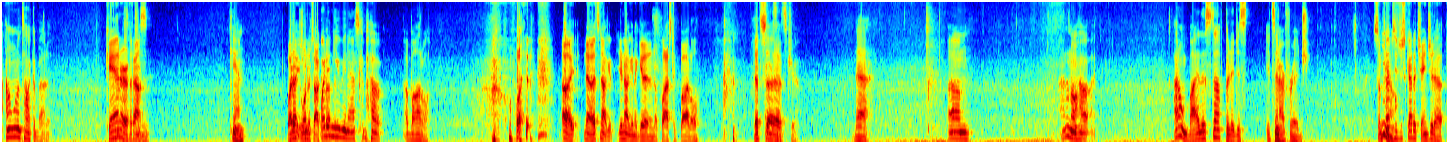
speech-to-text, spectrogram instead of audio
I don't want to talk about it. Can or a fountain? Can. Why don't you want to talk Why about Why didn't that? you even ask about a bottle? what? Oh no, that's not. good. You're not gonna get it in a plastic bottle. That's uh, that's true. nah. Um, I don't know how. I don't buy this stuff, but it just it's in our fridge. Sometimes you, know. just gotta change it up.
